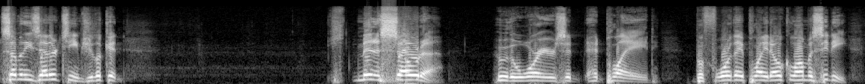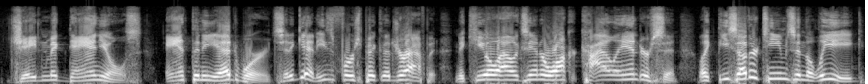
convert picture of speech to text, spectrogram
some of these other teams. You look at Minnesota, who the Warriors had, had played before they played Oklahoma City. Jaden McDaniels. Anthony Edwards. And again, he's the first pick of the draft. But Nickeil Alexander Walker, Kyle Anderson. Like these other teams in the league,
